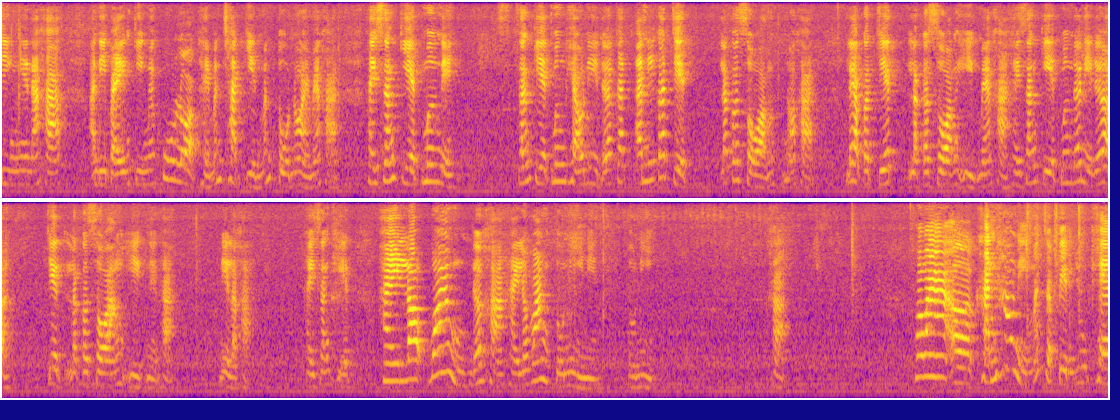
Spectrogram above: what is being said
ริง ๆ เนี่ยนะคะ อันนี้ใบจริงๆแม่คู่หลอกให้มันชัดเจนมันตัวหน่อยไหมคะให้สังเกตมึงนี่สังเกตมึงแถวนี้แล้วก็อันนี้ก็เจ็ดแล้วก็สองเนาะค่ะ แล้วก็เจ็ดแล้วก็สองอีกไหมค่ะ ให้สังเกตมึงเด้อนี่เด้อเจ็ดแล้วก็สองอีกเนี่ยค่ะ นี่แหละค่ะ ให้สังเกต ให้ระวังเด้อค่ะ ให้ระวังตัวนี้นี่ตัวนี้ ค่ะ เพราะว่าเอ่อขันเท่านี่มันจะเป็นอยูแค่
